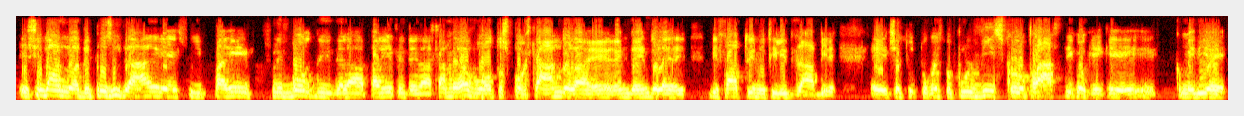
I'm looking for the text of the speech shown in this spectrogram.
e si vanno a depositare sui, pare- sui bordi della parete della camera vuoto sporcandola e rendendola di fatto inutilizzabile. E c'è tutto questo pulviscolo plastico che, che come dire,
